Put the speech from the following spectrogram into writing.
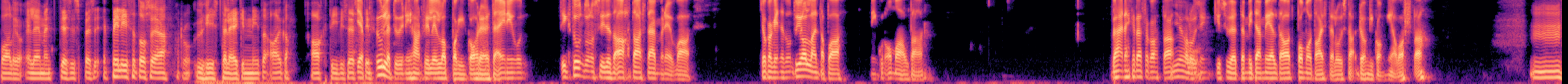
paljon elementtejä, siis pelissä tosiaan yhdisteleekin niitä aika, aktiivisesti. Jep, yllätyin ihan sille loppakin kohden, että ei niinku, tuntunut siitä, että ah, taas tämmönen, vaan joka kenttä tuntui jollain tapaa niin kuin omaltaan. Vähän ehkä tässä kohtaa Joo. haluaisin kysyä, että mitä mieltä oot pomotaisteluista Donkey Kongia vastaan? Mm.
